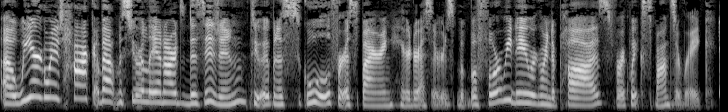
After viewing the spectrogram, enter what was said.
Uh, we are going to talk about Monsieur Leonard's decision to open a school for aspiring hairdressers. But before we do, we're going to pause for a quick sponsor break.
